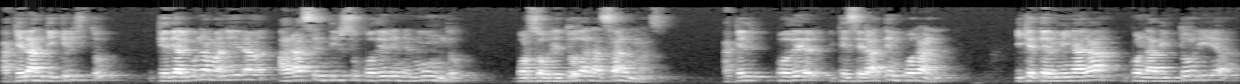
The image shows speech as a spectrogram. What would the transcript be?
aquel anticristo que de alguna manera hará sentir su poder en el mundo, por sobre todas las almas, aquel poder que será temporal y que terminará con la victoria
